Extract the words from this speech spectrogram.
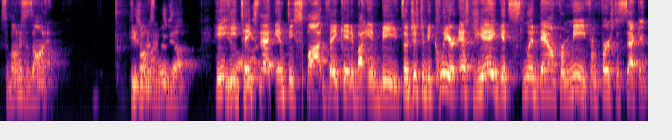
Sabonis is on it. He's Sabonis on moves too. up. He, he takes that empty spot vacated by Embiid. So just to be clear, SGA gets slid down for me from first to second.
